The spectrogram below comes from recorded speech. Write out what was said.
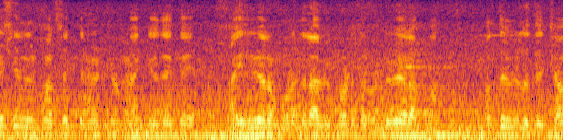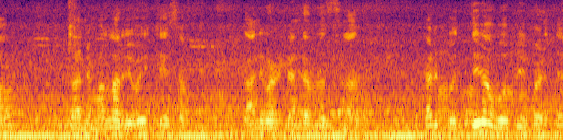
ఏషియన్ ఇన్ఫ్రాస్ట్రక్చర్ ఇన్వెస్ట్మెంట్ బ్యాంక్ ఏదైతే ఐదు వేల మూడు వందల యాభై కోట్లతో రెండు వేల పంతొమ్మిదిలో తెచ్చామో దాన్ని మళ్ళీ రివైజ్ చేసాం దాన్ని కూడా టెండర్లు వస్తున్నారు. కానీ కొద్దిగా ఓపిక పెడితే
